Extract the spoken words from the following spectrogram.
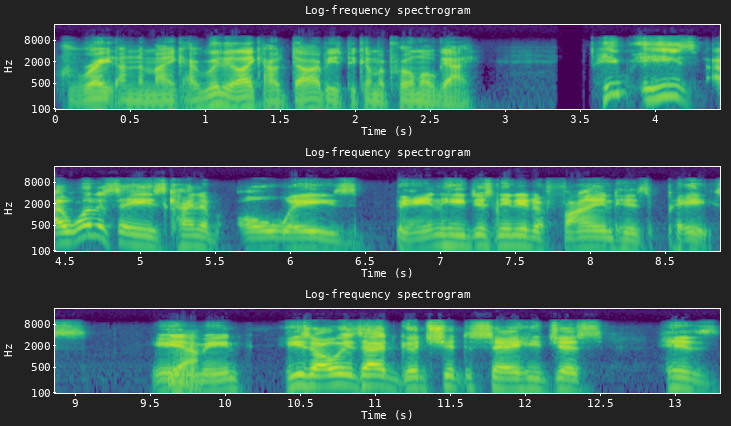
great on the mic. I really like how Darby's become a promo guy. he he's I want to say he's kind of always been. He just needed to find his pace. You know what Yeah. I mean? He's always had good shit to say. He just his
